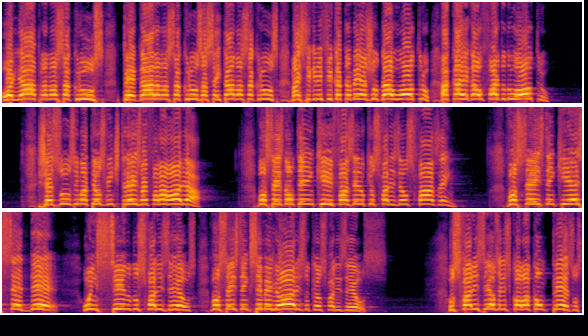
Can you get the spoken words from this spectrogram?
olhar para a nossa cruz, pegar a nossa cruz, aceitar a nossa cruz, mas significa também ajudar o outro a carregar o fardo do outro. Jesus em Mateus 23 vai falar: olha, vocês não têm que fazer o que os fariseus fazem, vocês têm que exceder o ensino dos fariseus, vocês têm que ser melhores do que os fariseus. Os fariseus, eles colocam pesos,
